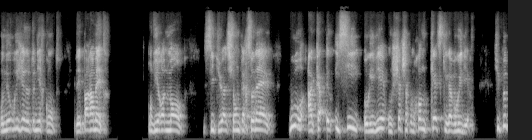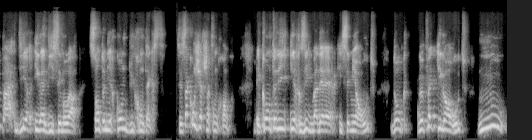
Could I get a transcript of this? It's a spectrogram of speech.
on est obligé de tenir compte des paramètres, environnement, situation personnelle. Pour, acca- ici, Olivier, on cherche à comprendre qu'est-ce qu'il a voulu dire. Tu peux pas dire il a dit ces mots-là sans tenir compte du contexte. C'est ça qu'on cherche à comprendre. Et quand on te dit Irzik Baderer qui s'est mis en route, donc le fait qu'il est en route nous,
